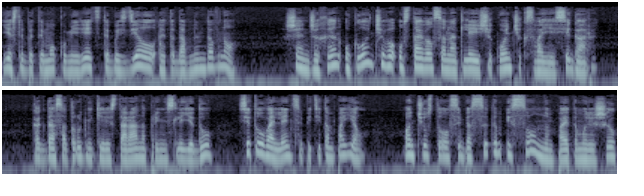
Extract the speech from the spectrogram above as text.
Если бы ты мог умереть, ты бы сделал это давным-давно». Шенджихен уклончиво уставился на тлеющий кончик своей сигары. Когда сотрудники ресторана принесли еду, Ситу Вайлянь с аппетитом поел — он чувствовал себя сытым и сонным, поэтому решил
